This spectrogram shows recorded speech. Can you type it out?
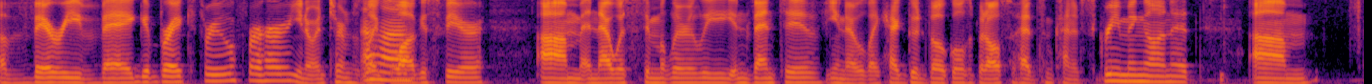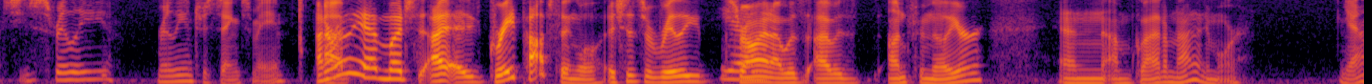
a very vague breakthrough for her, you know, in terms of like Uh-huh. blogosphere. Um, and that was similarly inventive, you know, like had good vocals, but also had some kind of screaming on it. Um, she's just really, really interesting to me. I don't Uh, really have much. I great pop single. It's just a really Yeah. strong. I was I was unfamiliar, and I'm glad I'm not anymore. Yeah,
